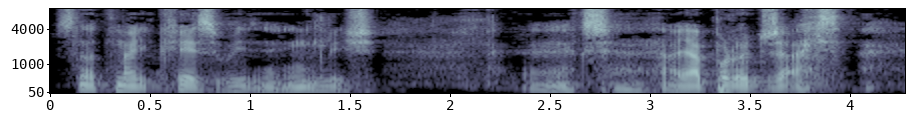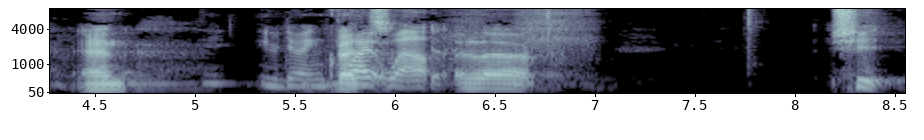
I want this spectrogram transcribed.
It's not my case with English. I apologize. And you're doing quite well. Uh, she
